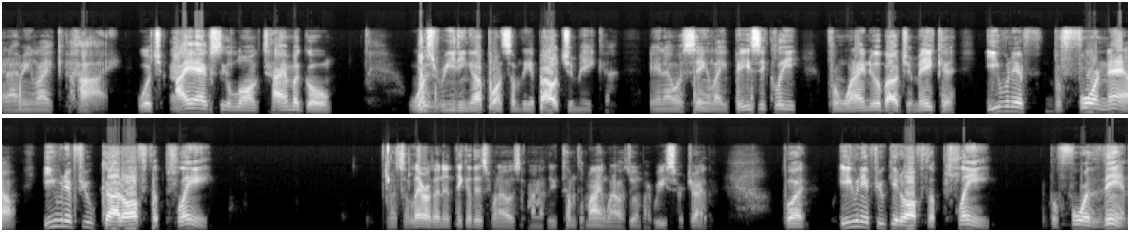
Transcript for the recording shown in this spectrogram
And I mean like high, which I actually a long time ago was reading up on something about Jamaica. And I was saying like basically from what I knew about Jamaica, even if before now, even if you got off the plane, that's hilarious. I didn't think of this when I was, it didn't come to mind when I was doing my research either. But even if you get off the plane before then,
